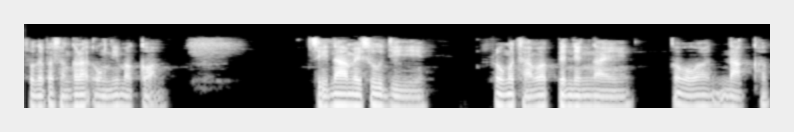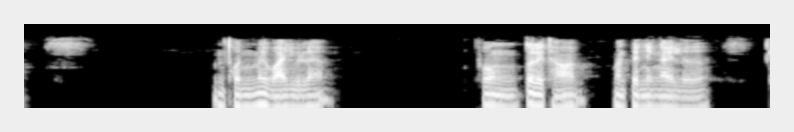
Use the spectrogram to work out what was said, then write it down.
สมเด็จพระสังฆราชองค์นี้มาก่อน สีหน้าไม่สู้ดี ระองค์ก็ถามว่าเป็นยังไง ก็บอกว่าหนักครับ มันทนไม่ไหวอยู่แล้วพงก็เลยถามมันเป็นยังไงเหรอ แก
